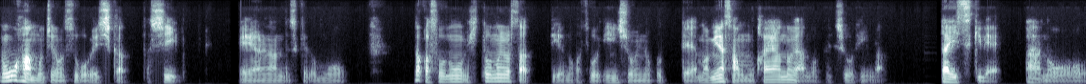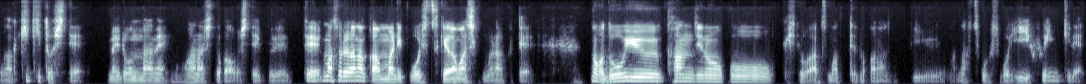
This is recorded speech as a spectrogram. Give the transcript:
ご飯もちろんすごい美味しかったし、えー、あれなんですけども、なんかその人の良さっていうのがすごい印象に残って、まあ皆さんも茅野屋の、商品が大好きで、あの、危機として、まあ、いろんなね、お話とかをしてくれて、まあそれがなんかあんまりこうしつけがましくもなくて、なんかどういう感じのこう人が集まってるのかなっていう、すごくすごいいい雰囲気で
